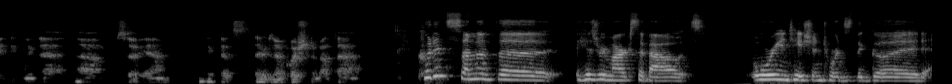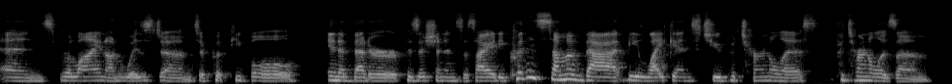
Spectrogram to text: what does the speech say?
anything like that. Um, so yeah, I think that's there's no question about that. Couldn't some of the his remarks about orientation towards the good and relying on wisdom to put people in a better position in society couldn't some of that be likened to paternalist paternalism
